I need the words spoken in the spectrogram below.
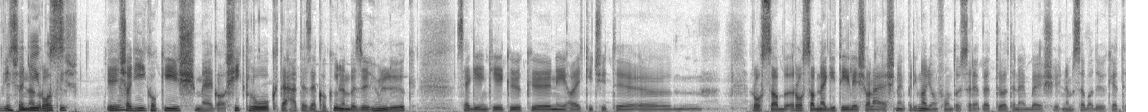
viszonylag rossz. Is. És a gyíkok is, meg a siklók, tehát ezek a különböző hüllők, szegénykék, ők néha egy kicsit rosszabb, rosszabb megítélés alá esnek, pedig nagyon fontos szerepet töltenek be, és, és nem, szabad őket,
